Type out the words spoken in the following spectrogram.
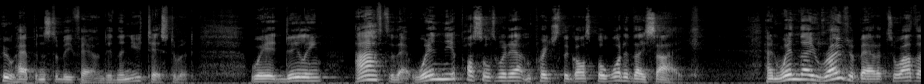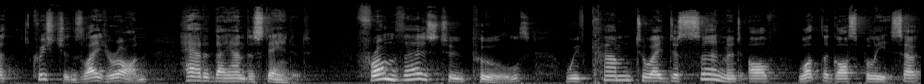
who happens to be found in the New Testament. We're dealing after that. When the apostles went out and preached the gospel, what did they say? And when they wrote about it to other Christians later on, how did they understand it? From those two pools, we've come to a discernment of what the gospel is. So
